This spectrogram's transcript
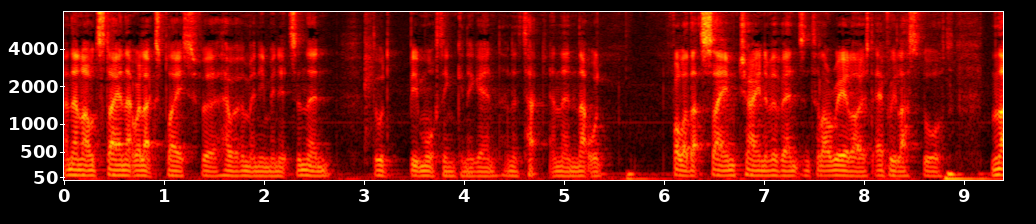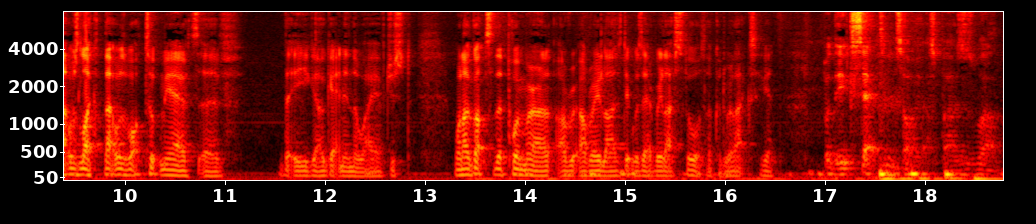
and then I would stay in that relaxed place for however many minutes and then there would be more thinking again, and attach, and then that would follow that same chain of events until I realised every last thought, and that was like that was what took me out of the ego getting in the way of just when I got to the point where I, I, I realised it was every last thought, I could relax again. But the acceptance of it, I suppose, as well.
